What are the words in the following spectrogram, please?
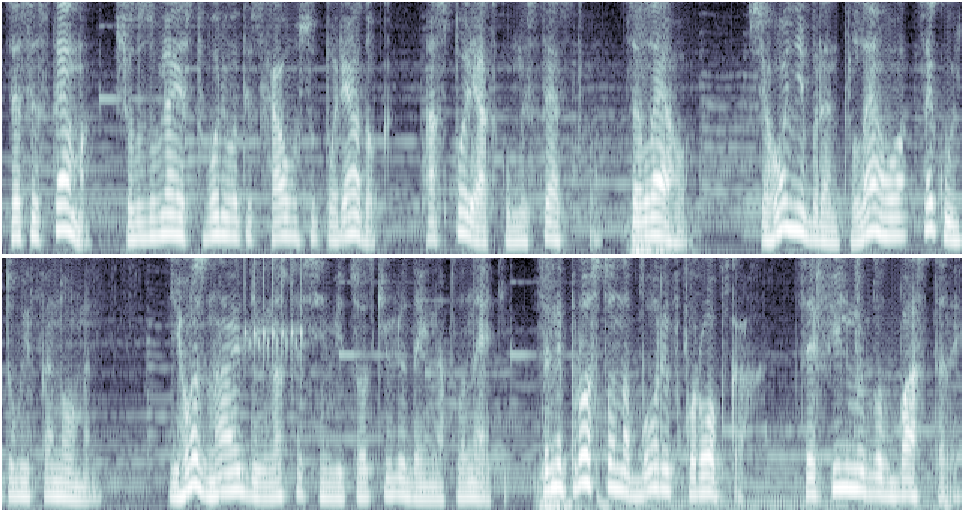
Це система, що дозволяє створювати з хаосу порядок, а з порядку мистецтво. Це Лего. Сьогодні бренд Лего це культовий феномен. Його знають 97% людей на планеті. Це не просто набори в коробках, це фільми-блокбастери,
